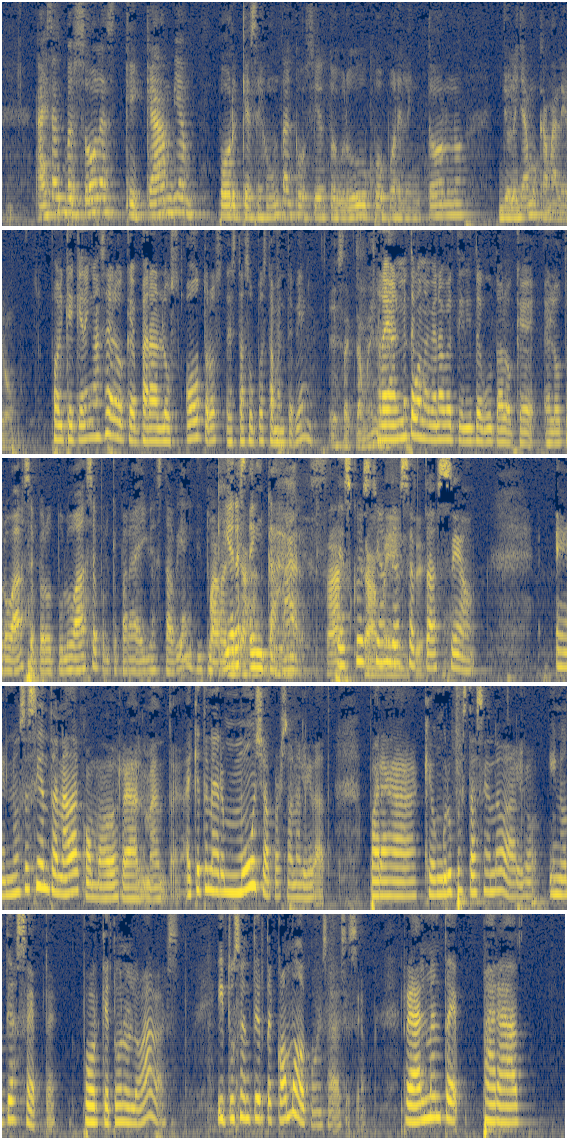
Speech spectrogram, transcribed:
A esas personas que cambian porque se juntan con cierto grupo, por el entorno, yo le llamo camaleón. Porque quieren hacer lo que para los otros está supuestamente bien. Exactamente. Realmente cuando viene a ver ti te gusta lo que el otro hace, pero tú lo haces porque para ellos está bien y tú Para quieres encajar. encajar. Es cuestión de aceptación. Eh, no se sienta nada cómodo realmente. Hay que tener mucha personalidad para que un grupo esté haciendo algo y no te acepte porque tú no lo hagas. Y tú sentirte cómodo con esa decisión. Realmente, para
